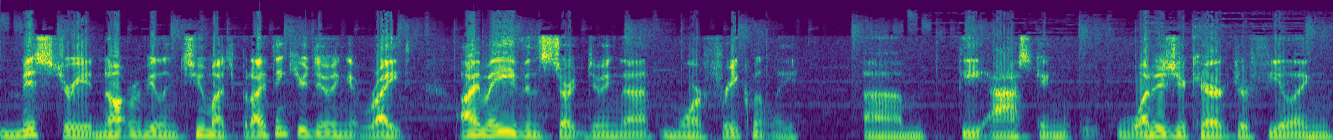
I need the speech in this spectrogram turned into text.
mystery and not revealing too much. But I think you're doing it right. I may even start doing that more frequently. Um, the asking, what is your character feeling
